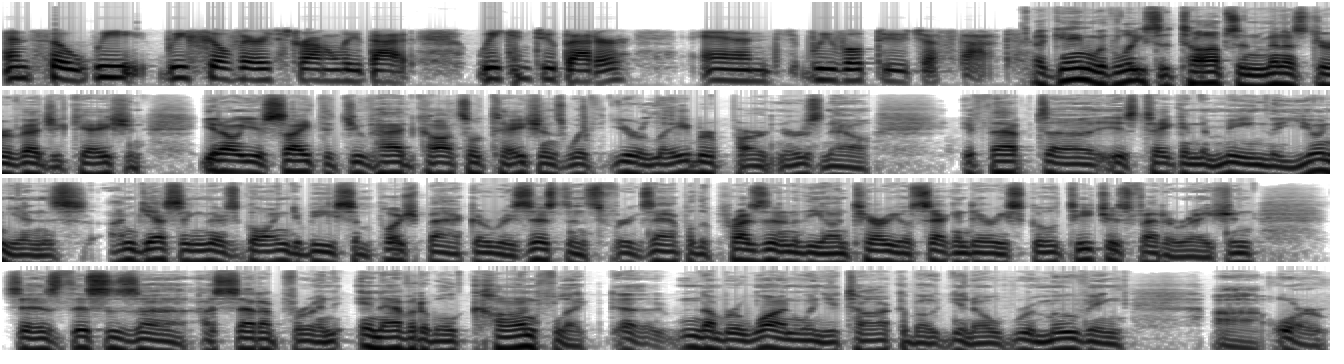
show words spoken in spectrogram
And so we, we feel very strongly that we can do better and we will do just that. Again, with Lisa Thompson, Minister of Education, you know, you cite that you've had consultations with your labor partners. Now, if that uh, is taken to mean the unions, I'm guessing there's going to be some pushback or resistance. For example, the president of the Ontario Secondary School Teachers Federation says this is a, a setup for an inevitable conflict. Uh, number one, when you talk about, you know, removing uh, or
